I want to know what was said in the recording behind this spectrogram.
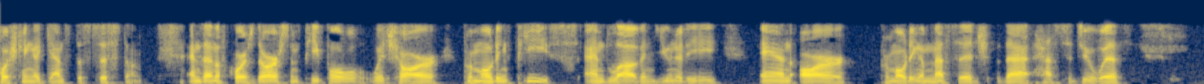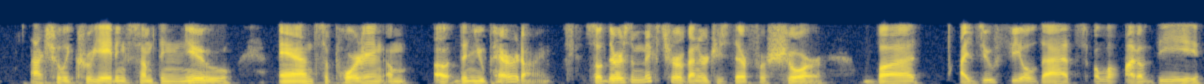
pushing against the system. And then, of course, there are some people which are promoting peace and love and unity and are promoting a message that has to do with actually creating something new and supporting um, uh, the new paradigm. So there's a mixture of energies there for sure, but I do feel that a lot of the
